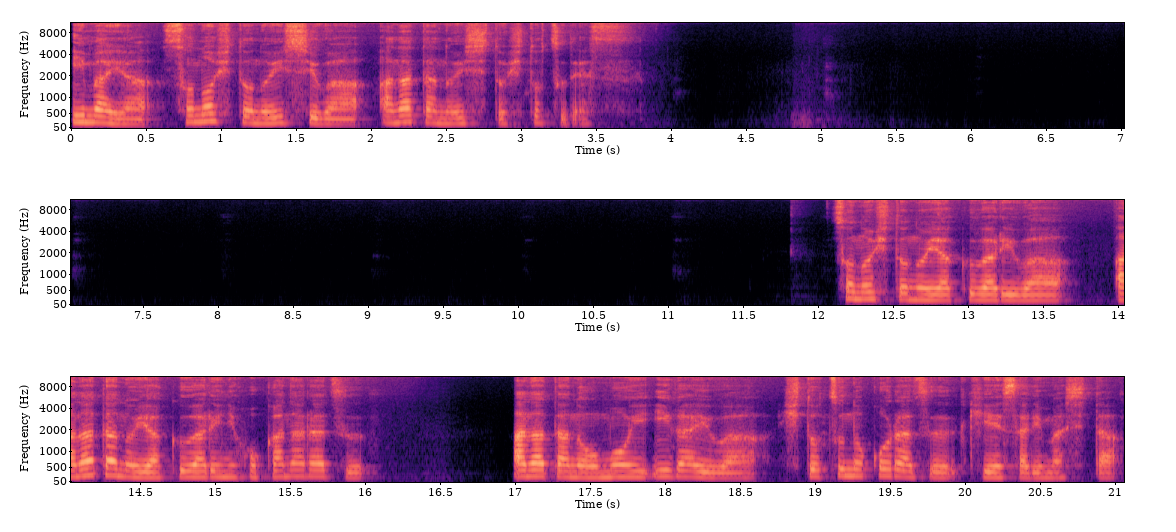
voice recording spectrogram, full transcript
今やその人の意志はあなたの意志と一つです。その人の役割はあなたの役割に他ならず、あなたの思い以外は一つ残らず消え去りました。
